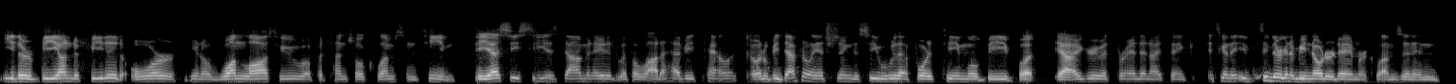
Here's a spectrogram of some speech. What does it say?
either be undefeated or, you know, one loss to a potential Clemson team. The SEC is dominated with a lot of heavy talent. So it'll be definitely interesting to see who that fourth team will be. But yeah, I agree with Brandon. I think it's gonna it's either gonna be Notre Dame or Clemson in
